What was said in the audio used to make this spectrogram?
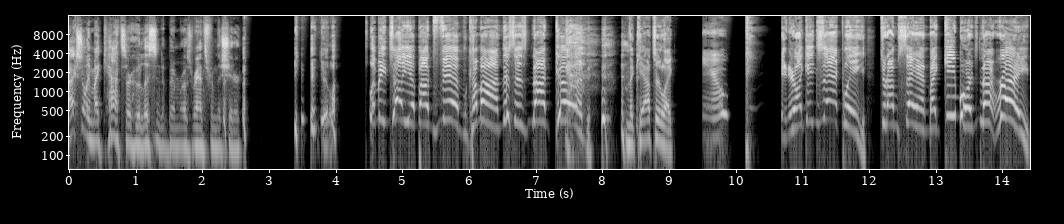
Actually, my cats are who listen to Bemrose rants from the shitter. And you're like, let me tell you about Vim. Come on, this is not good. and the cats are like, meow. And you're like, exactly. That's what I'm saying. My keyboard's not right.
